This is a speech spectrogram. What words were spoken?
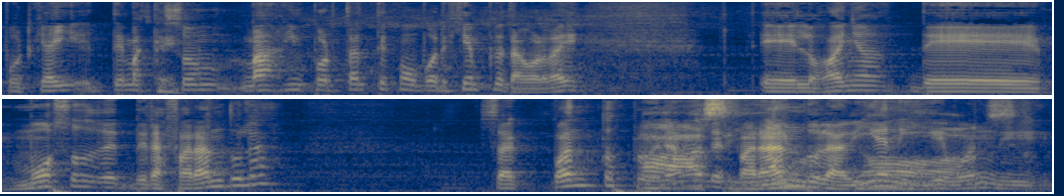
Porque hay temas que son más importantes como por ejemplo, ¿te acordáis? Eh, los años de mozos de, la farándula. O sea, ¿cuántos programas ah, de farándula habían? y, bueno, y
